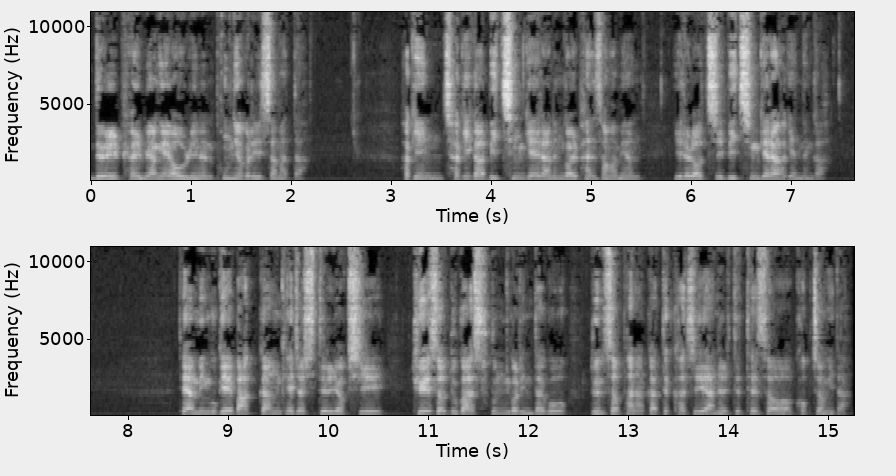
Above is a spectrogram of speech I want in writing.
늘 별명에 어울리는 폭력을 일삼았다. 하긴 자기가 미친 개라는 걸 반성하면 이를 어찌 미친 개라 하겠는가. 대한민국의 막강 계저씨들 역시 뒤에서 누가 수군거린다고 눈썹 하나 까뜩하지 않을 듯해서 걱정이다.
